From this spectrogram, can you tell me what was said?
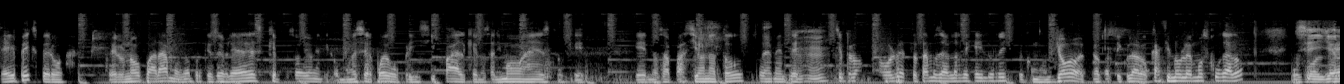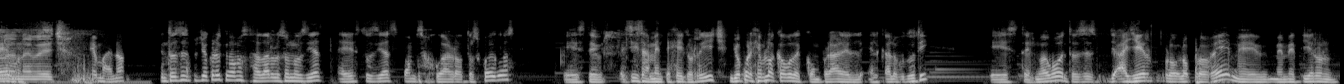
de Apex, pero, pero no paramos, ¿no? Porque la realidad es que, pues, obviamente, como es el juego principal que nos animó a esto, que, que nos apasiona a todos, pues, obviamente, siempre vamos a volver, tratamos de hablar de Halo Reach, pero como yo, en particular, o casi no lo hemos jugado, pues sí, ya no, lo he hecho. Tema, ¿no? Entonces, pues yo creo que vamos a darles unos días. Estos días vamos a jugar otros juegos. Este, precisamente Halo Reach. Yo, por ejemplo, acabo de comprar el, Call of Duty, este, el nuevo. Entonces, ayer lo, probé, me, metieron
